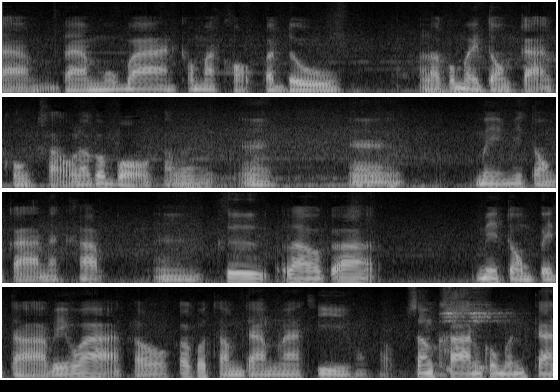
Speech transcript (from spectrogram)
ตามตามหมู่บ้านเขามาขอประตูเราก็ไม่ต้องการของเขาแล้วก็บอกเขาว่าเออเออไม่ไม่ต้องการนะครับเออคือเราก็ไม่ต้องไปด่าไปว่าเขาเขาก็ทำตามหน้าที่ของเขาสังขารก็เหมือนกัน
